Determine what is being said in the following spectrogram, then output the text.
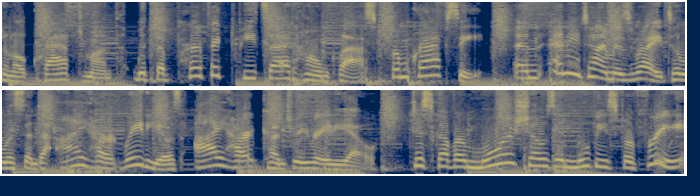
National Craft Month with the perfect pizza at home class from Craftsy. And anytime is right to listen to iHeartRadio's iHeartCountry Radio. Discover more shows and movies for free.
